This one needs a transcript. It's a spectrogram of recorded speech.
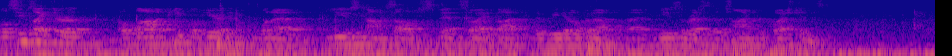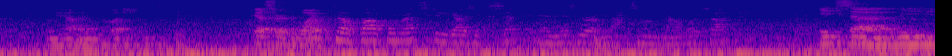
Well, it seems like there are a lot of people here that want to use Comixology Submit, so I thought that we'd open up, uh, use the rest of the time for questions. Do we have any questions? Yes, sir, Dwight. What uh, file formats do you guys accept, and is there a maximum download size? It's uh, the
